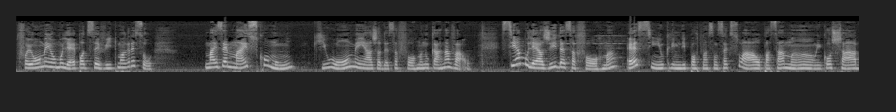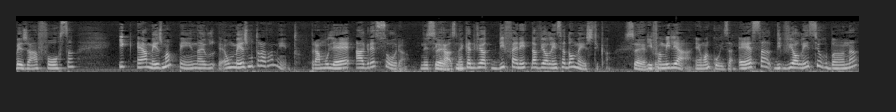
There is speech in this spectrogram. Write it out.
foi homem ou mulher, pode ser vítima ou agressor. Mas é mais comum que o homem haja dessa forma no carnaval. Se a mulher agir dessa forma, é sim o crime de importunação sexual, passar a mão, encoxar, beijar à força. E é a mesma pena, é o mesmo tratamento para a mulher agressora, nesse certo. caso, né, que é diferente da violência doméstica. Certo. e familiar. É uma coisa. Essa de violência urbana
